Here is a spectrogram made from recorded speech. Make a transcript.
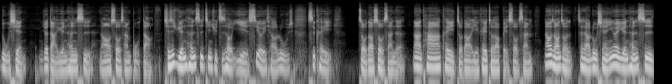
路线。你就打元亨市，然后寿山步道。其实元亨市进去之后，也是有一条路是可以走到寿山的。那它可以走到，也可以走到北寿山。那为什么要走这条路线？因为元亨市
